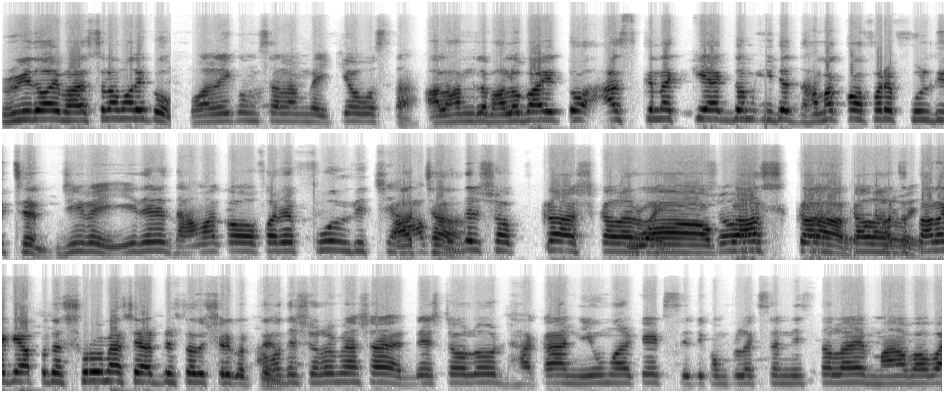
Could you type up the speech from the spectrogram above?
হৃদয় ভাই। আসসালামু আলাইকুম। ওয়ালাইকুম সালাম ভাই কি অবস্থা? আলহামদুলিল্লাহ ভালো ভাই। তো আজকে নাকি একদম ঈদের ধামাকা অফারে ফুল দিচ্ছেন। জি ভাই ঈদের ধামাকা অফারে ফুল দিচ্ছে। আচ্ছা। আপুদের সব crush colour wow crush colour. Colour আচ্ছা তার আগে আপনাদের শোরুমে আসে অ্যাড্রেসটা শেয়ার করতে আমাদের শোরুমে আসা অ্যাড্রেসটা হলো ঢাকা নিউ মার্কেট সিটি কমপ্লেক্সের নিচতলায় মা বাবা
